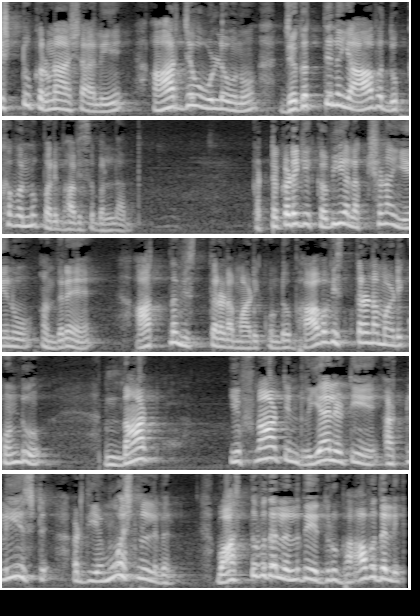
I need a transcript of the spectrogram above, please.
ಇಷ್ಟು ಕರುಣಾಶಾಲಿ, ಆರ್ಜವ ಉಳ್ಳವನು, ಜಗತ್ತಿನ ಯಾವ ದುಃಖವನ್ನು ಪರಿಭಾವಿಸಬಲ್ಲ ಅಂತ. ಕಟ್ಟಕಡೆಗೆ ಕವಿಯ ಲಕ್ಷಣ ಏನು ಅಂದರೆ, ಆತ್ಮವಿಸ್ತರಣ ಮಾಡಿಕೊಂಡು, ಭಾವವಿಸ್ತರಣ ಮಾಡಿಕೊಂಡು, not if not in reality at least at the emotional level ವಾಸ್ತವದಲ್ಲದೆ ಇದ್ದರೂ ಭಾವದಲ್ಲಿ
